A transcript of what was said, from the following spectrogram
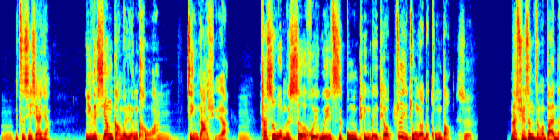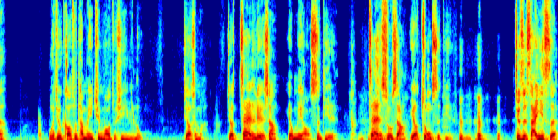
嗯，你仔细想想，一个香港的人口啊，进大学啊，嗯，它是我们社会维持公平的一条最重要的通道。是那学生怎么办呢？我就告诉他们一句毛主席语录，叫什么？叫战略上要藐视敌人，战术上要重视敌人。就是啥意思？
